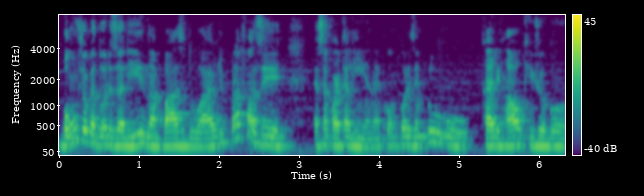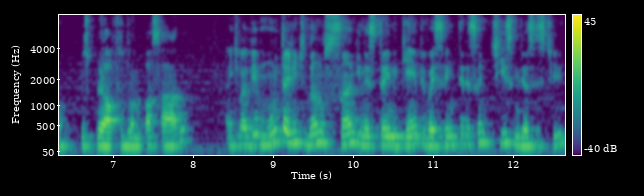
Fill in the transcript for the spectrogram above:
bons jogadores ali na base do Wild para fazer essa quarta linha, né? Como por exemplo o Kyle Hall, que jogou nos playoffs do ano passado. A gente vai ver muita gente dando sangue nesse training camp, vai ser interessantíssimo de assistir.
